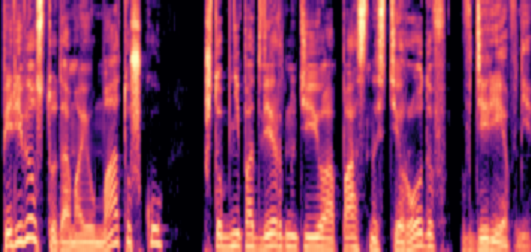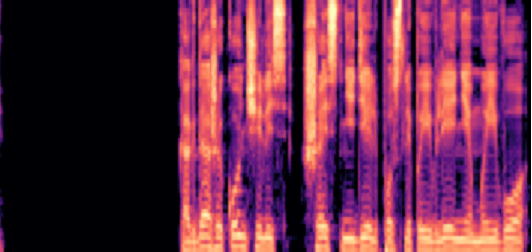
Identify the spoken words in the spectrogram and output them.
Перевез туда мою матушку, чтобы не подвергнуть ее опасности родов в деревне. Когда же кончились шесть недель после появления моего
